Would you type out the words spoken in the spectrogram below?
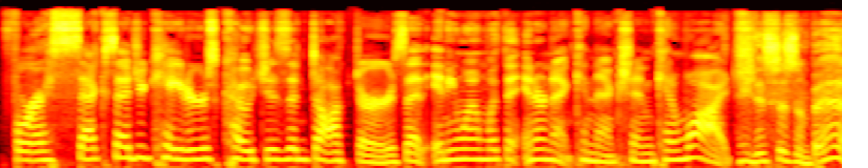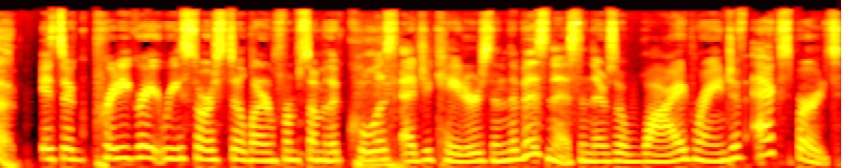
for sex educators, coaches, and doctors that anyone with an internet connection can watch Hey, this isn't bad. it's a pretty great resource to learn from some of the coolest educators in the business. And there's a wide range of experts.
